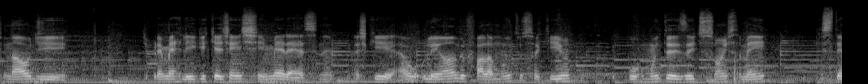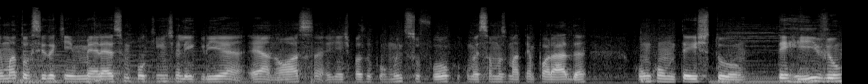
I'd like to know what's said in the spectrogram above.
final de, de Premier League que a gente merece. Né? Acho que o Leandro fala muito isso aqui por muitas edições também. Se tem uma torcida que merece um pouquinho de alegria é a nossa. A gente passou por muito sufoco, começamos uma temporada com um contexto terrível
